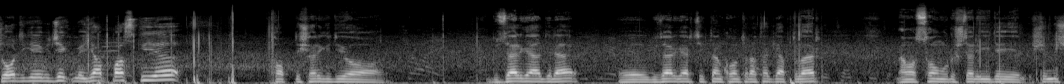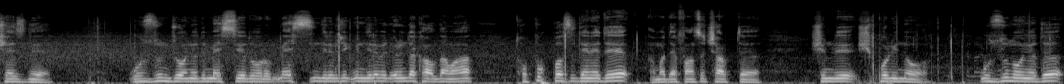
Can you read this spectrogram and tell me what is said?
Jordi girebilecek mi? Yap baskıyı. Top dışarı gidiyor. Güzel geldiler. Ee, güzel gerçekten kontratak yaptılar. Ama son vuruşlar iyi değil. Şimdi Şezni. Uzunca oynadı Messi'ye doğru. Messi indirebilecek mi indiremedi. Önünde kaldı ama. Topuk pası denedi ama defansı çarptı. Şimdi Spolino. Uzun oynadı.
